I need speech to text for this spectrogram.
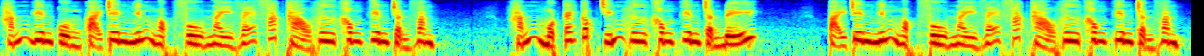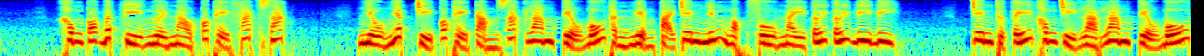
hắn điên cuồng tại trên những ngọc phù này vẽ phát thảo hư không tiên trận văn. Hắn một cái cấp 9 hư không tiên trận đế. Tại trên những ngọc phù này vẽ phát thảo hư không tiên trận văn. Không có bất kỳ người nào có thể phát giác. Nhiều nhất chỉ có thể cảm giác Lam tiểu bố thần niệm tại trên những ngọc phù này tới tới đi đi. Trên thực tế không chỉ là Lam tiểu bố.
